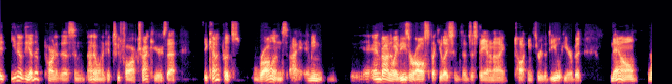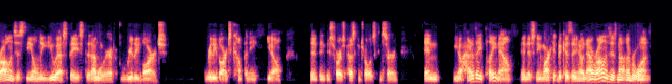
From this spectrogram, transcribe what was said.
It, you know, the other part of this, and I don't want to get too far off track here, is that it kind of puts Rollins. I, I mean, and by the way, these are all speculations and just Dan and I talking through the deal here. But now Rollins is the only U.S. based that I'm aware of really large, really large company. You know, as far as pest control is concerned, and you know, how do they play now in this new market? Because you know now Rollins is not number one,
